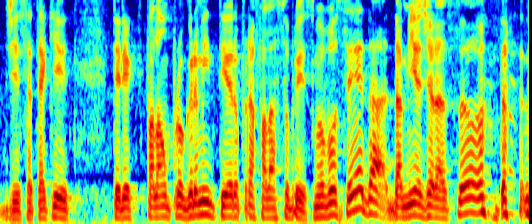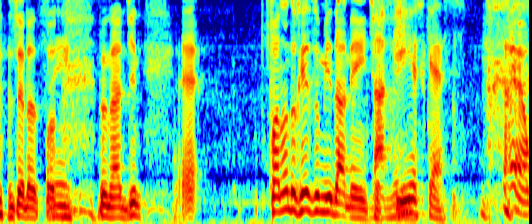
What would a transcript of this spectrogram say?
disse até que teria que falar um programa inteiro para falar sobre isso. Mas você é da, da minha geração, da, da geração Sim. do Nardini. É, falando resumidamente da assim. minha, esquece. É,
